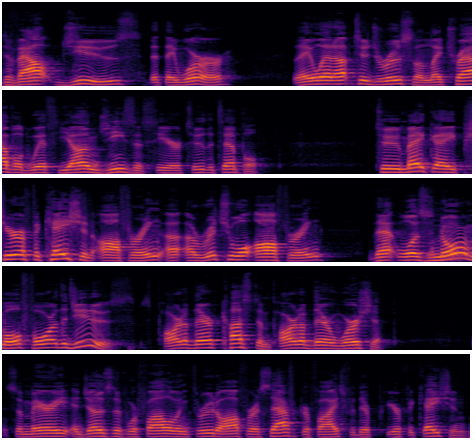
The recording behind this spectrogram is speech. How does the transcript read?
devout Jews that they were, they went up to Jerusalem. They traveled with young Jesus here to the temple to make a purification offering, a, a ritual offering that was normal for the Jews. It was part of their custom, part of their worship. And so Mary and Joseph were following through to offer a sacrifice for their purification.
